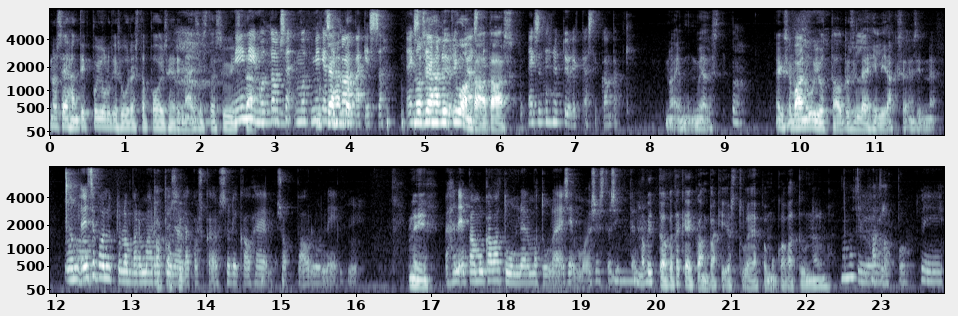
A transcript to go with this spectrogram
No sehän tippui julkisuudesta pois erinäisistä syistä. Niin, niin mutta, onko se, mutta mikä Mut se comebackissa? Eikö no se sehän nyt juontaa taas. Eikö se tehnyt tyylikkäästi comebackia? No ei mun mielestä. Oh. Eikö se vain ujuttautu silleen hiljakseen sinne? no, mutta ei se voinut tulla varmaan rytinällä, koska jos se oli kauhean soppa ollut, niin mm. Niin. vähän epämukava tunnelma tulee semmoisesta sitten. No vittu, onko tekee comebackin, jos tulee epämukava tunnelma? No mutta rahat loppuu. Niin.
